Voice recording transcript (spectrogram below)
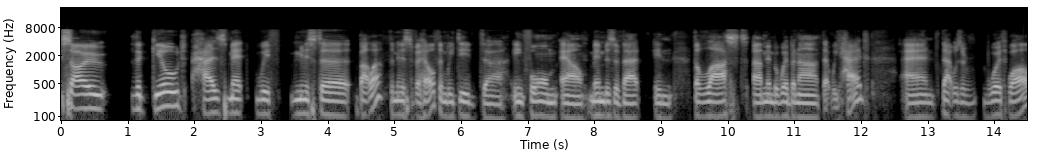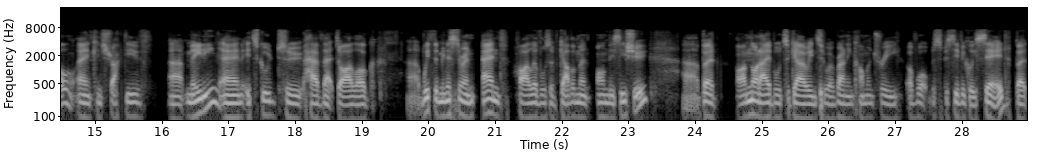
So the Guild has met with Minister Butler, the Minister for Health, and we did uh, inform our members of that in the last uh, member webinar that we had. And that was a worthwhile and constructive uh, meeting, and it's good to have that dialogue uh, with the minister and, and high levels of government on this issue. Uh, but I'm not able to go into a running commentary of what was specifically said, but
